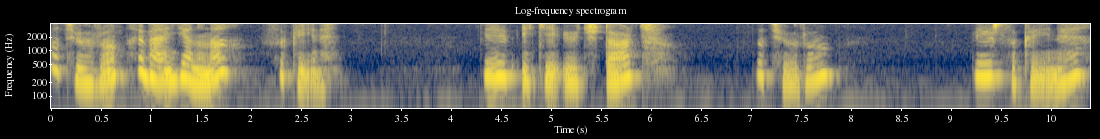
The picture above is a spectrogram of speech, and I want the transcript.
batıyorum. Hemen yanına sık iğne. 1, 2, 3, 4 batıyorum. Bir sık iğne.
